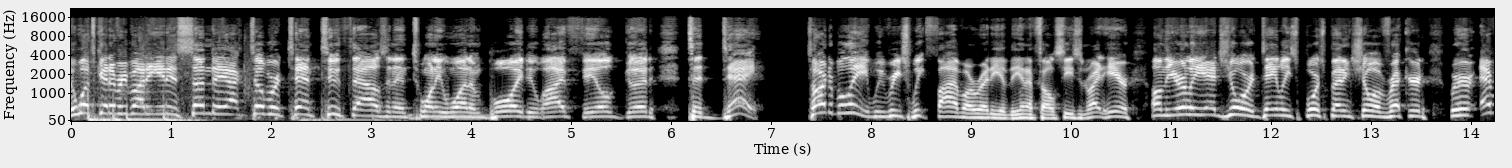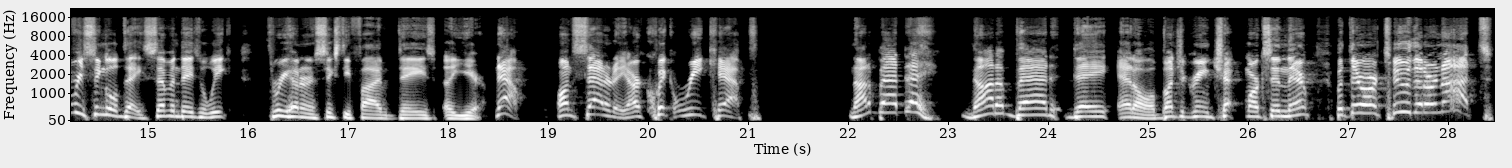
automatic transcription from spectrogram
What's good, everybody? It is Sunday, October 10th, 2021. And boy, do I feel good today. It's hard to believe we reached week five already of the NFL season right here on the Early Edge, your daily sports betting show of record. We're here every single day, seven days a week, 365 days a year. Now, on Saturday, our quick recap. Not a bad day. Not a bad day at all. A bunch of green check marks in there, but there are two that are not.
